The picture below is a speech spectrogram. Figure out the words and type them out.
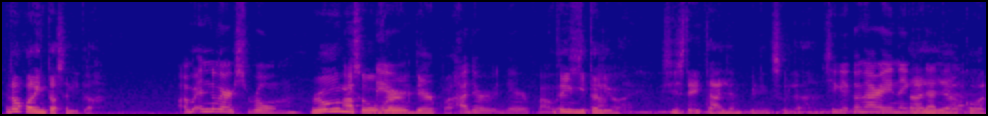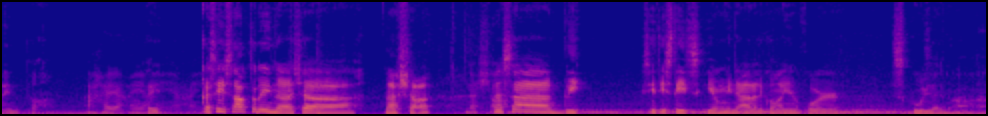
Ito, Corinthos nandito. Um, and where's Rome? Rome is Up over there. there, pa. Other there pa. Ito yung Italy. pa. oh. This is the Italian peninsula. Sige, kunwari yung nakikita Italia, nila. Corinto. Ah, kaya, kaya, Okay. kaya, kaya. Kasi sakto rin na siya, na siya, Na siya. nasa Greek city-states yung inaaral ko ngayon for school. Ano. Ah, ah.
